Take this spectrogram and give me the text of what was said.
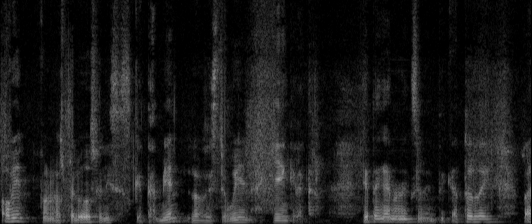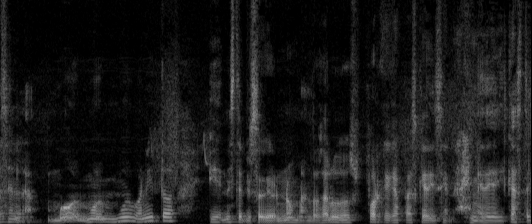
o bien con los peludos felices que también los distribuyen aquí en Querétaro. Que tengan un excelente 14 pásenla muy, muy, muy bonito. Y en este episodio no mando saludos porque capaz que dicen, ay, me dedicaste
